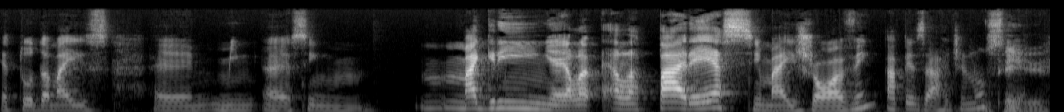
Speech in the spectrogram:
é toda mais é, é, assim magrinha, ela, ela parece mais jovem, apesar de não ser Entendi.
